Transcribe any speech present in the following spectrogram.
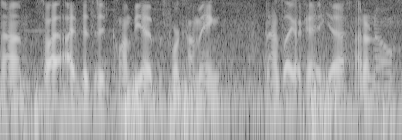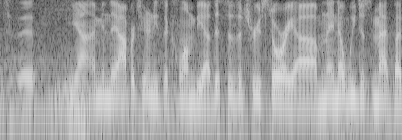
Um, so I, I visited Columbia before coming, and I was like, okay, yeah, I don't know, this is it. Yeah, I mean the opportunities at Columbia. This is a true story, um, and I know we just met, but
